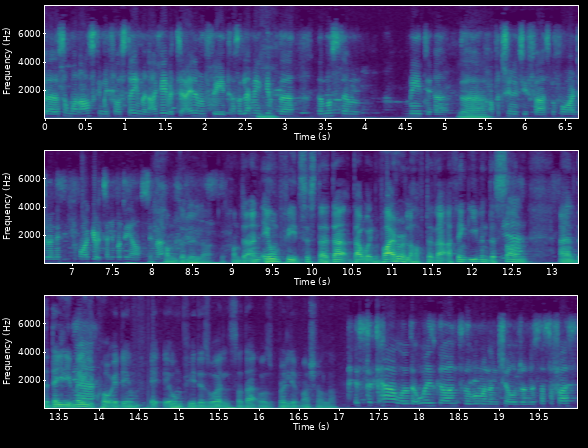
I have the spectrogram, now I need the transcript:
uh, someone asking me for a statement. I gave it to Ilm Feed. I said, let me give the, the Muslim media the Yeah. opportunity first before I do anything, before I give it to anybody else, you know? Alhamdulillah, Alhamdulillah. And Ilm Feed, sister, that, that went viral after that. I think even the Sun and the Daily Mail Yeah. quoted Ilm, Ilm Feed as well. So that was brilliant, mashallah. It's the cowards that always go into the women and children. That's the first.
